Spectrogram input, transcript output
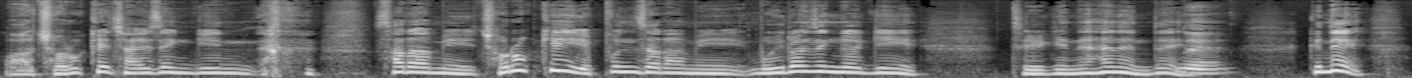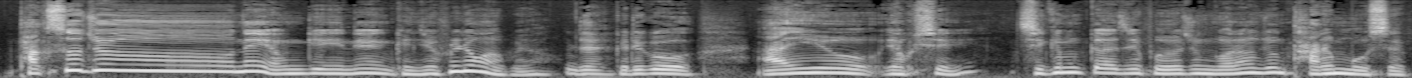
와 저렇게 잘생긴 사람이 저렇게 예쁜 사람이 뭐 이런 생각이 들기는 하는데 네. 근데 박서준의 연기는 굉장히 훌륭하고요. 네. 그리고 아이유 역시 지금까지 보여준 거랑 좀 다른 모습.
